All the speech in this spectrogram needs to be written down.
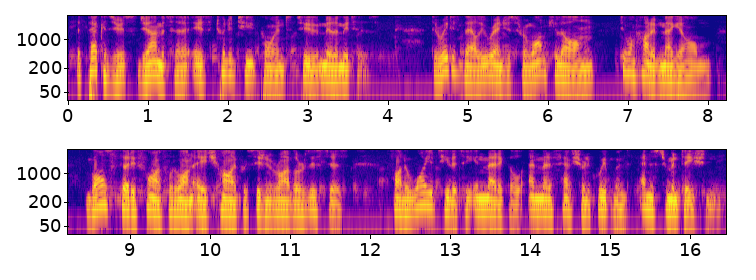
The package's diameter is 22.2 mm. The rated value ranges from 1 kΩ to 100 MΩ. Bourns 3541H high precision variable resistors find a wide utility in medical and manufacturing equipment and instrumentation.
